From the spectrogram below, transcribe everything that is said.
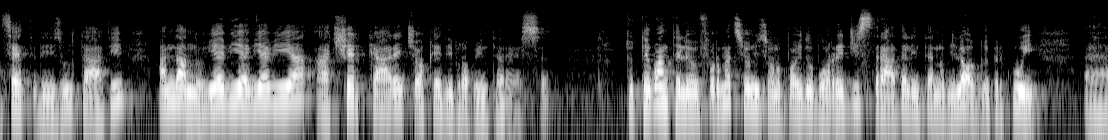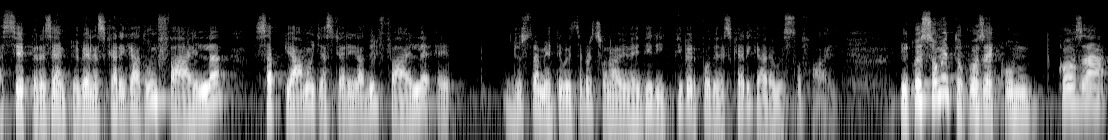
set di risultati, andando via via via via a cercare ciò che è di proprio interesse. Tutte quante le informazioni sono poi dopo registrate all'interno di log, per cui eh, se per esempio viene scaricato un file, sappiamo chi ha scaricato il file e giustamente questa persona aveva i diritti per poter scaricare questo file. In questo momento cosa, cosa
